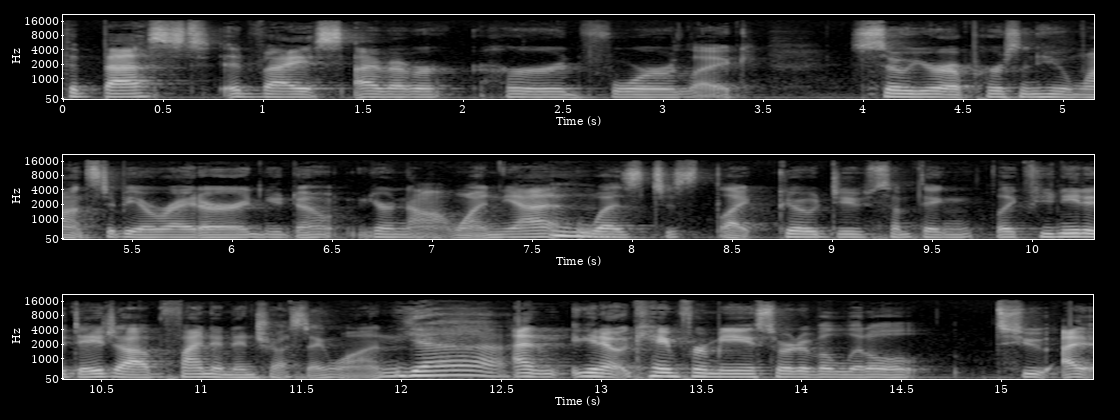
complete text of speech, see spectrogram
the best advice I've ever heard for like so you're a person who wants to be a writer and you don't you're not one yet Mm-hmm. was just like go do something like if you need a day job find an interesting one Yeah. and you know it came for me sort of a little too i,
